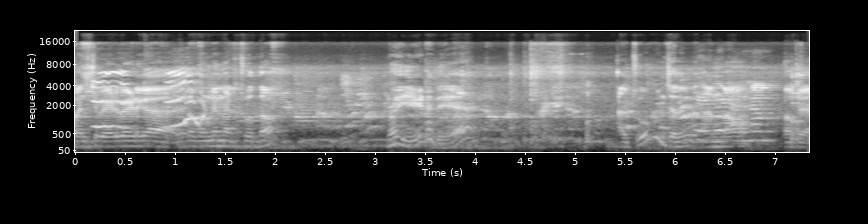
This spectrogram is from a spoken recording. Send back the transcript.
మంచి వేడివేడిగా ఏదో వండినట్టు చూద్దాం. నువ్వు ఏంటిది? అది చూపించదు. అన్నం. ఓకే.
